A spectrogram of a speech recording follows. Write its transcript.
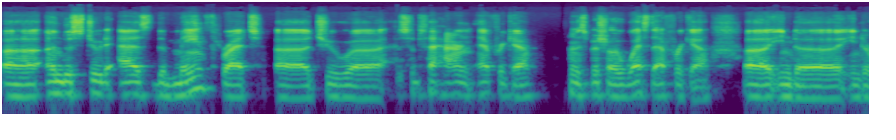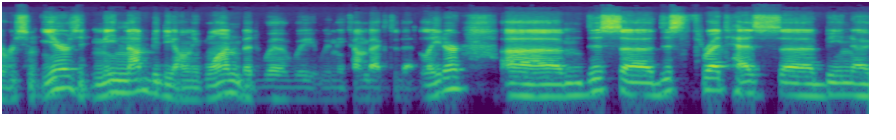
uh, understood as the main threat to sub-Saharan Africa especially West Africa, uh, in the in the recent years. It may not be the only one, but we we, we may come back to that later. Um, this uh, this threat has uh, been uh,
